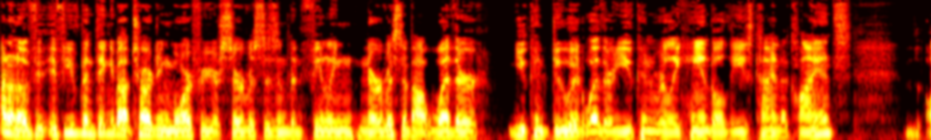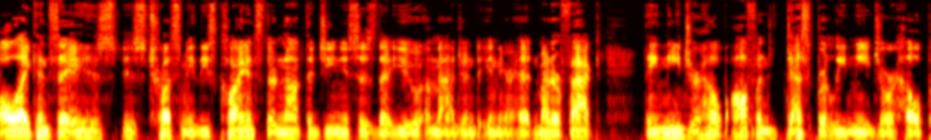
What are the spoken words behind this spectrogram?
I don't know if if you've been thinking about charging more for your services and been feeling nervous about whether you can do it, whether you can really handle these kind of clients. All I can say is is trust me, these clients they're not the geniuses that you imagined in your head. Matter of fact, they need your help, often desperately need your help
